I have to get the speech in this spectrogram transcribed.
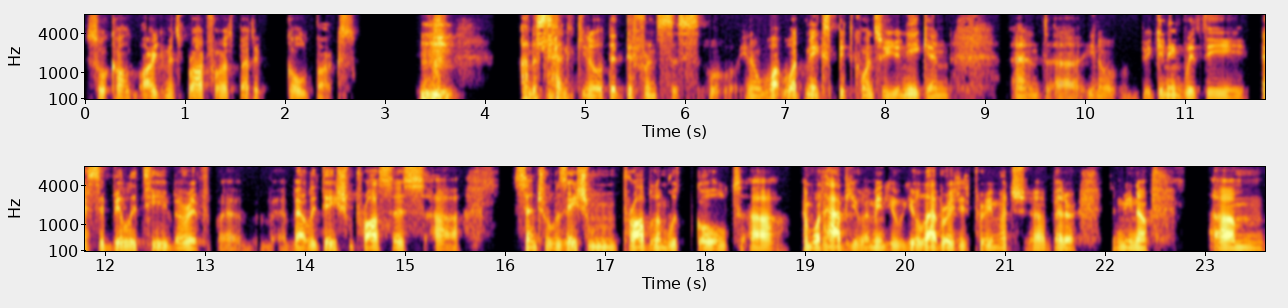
so-called arguments brought forth by the gold bugs. Mm-hmm. Understanding, you know, the differences, you know, what what makes Bitcoin so unique, and and uh, you know beginning with the stability verif- uh, validation process uh, centralization problem with gold uh, and what have you i mean you, you elaborated pretty much uh, better than me now um,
